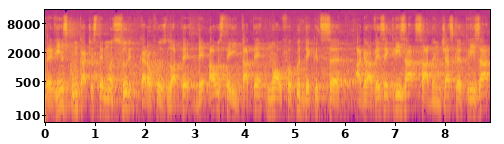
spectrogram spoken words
Revin, spun că aceste măsuri care au fost luate de austeritate nu au făcut decât să agraveze criza, să adâncească criza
